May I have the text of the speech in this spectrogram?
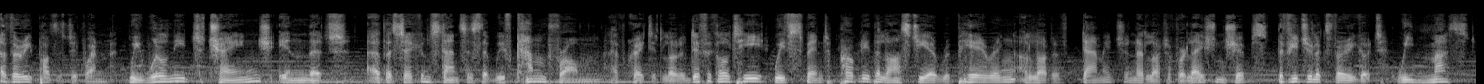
A very positive one. We will need to change in that uh, the circumstances that we've come from have created a lot of difficulty. We've spent probably the last year repairing a lot of damage and a lot of relationships. The future looks very good. We must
